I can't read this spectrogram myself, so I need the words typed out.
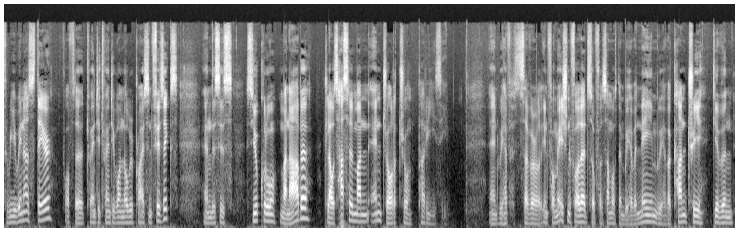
three winners there of the 2021 Nobel Prize in Physics. And this is Syukuro Manabe, Klaus Hasselmann, and Giorgio Parisi. And we have several information for that. So for some of them, we have a name, we have a country given,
